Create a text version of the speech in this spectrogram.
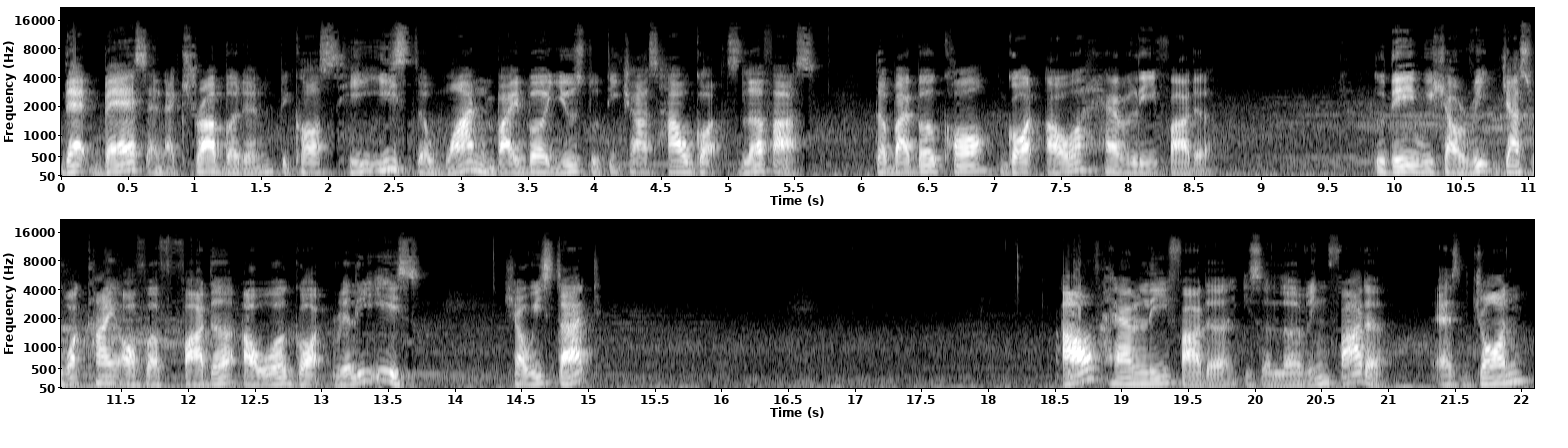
that bears an extra burden because he is the one Bible used to teach us how God loves us. The Bible called God our Heavenly Father. Today we shall read just what kind of a father our God really is. Shall we start? Our Heavenly Father is a loving Father. As John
